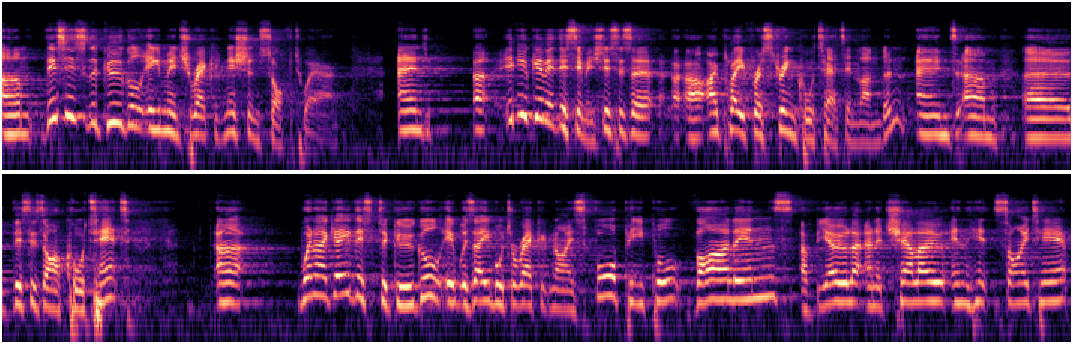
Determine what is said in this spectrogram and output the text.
Um, this is the Google image recognition software. And uh, if you give it this image, this is a. Uh, I play for a string quartet in London, and um, uh, this is our quartet. Uh, when I gave this to Google, it was able to recognize four people, violins, a viola, and a cello inside here.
